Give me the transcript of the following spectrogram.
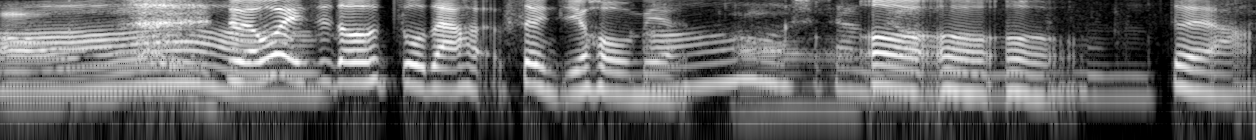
哦。对我也是都坐在摄影机后面。哦，是这样的，嗯嗯嗯，对啊，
